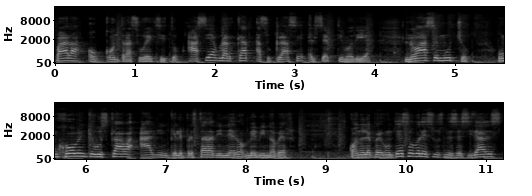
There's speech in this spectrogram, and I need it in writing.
para o contra su éxito. Así habló Arcad a su clase el séptimo día. No hace mucho, un joven que buscaba a alguien que le prestara dinero me vino a ver. Cuando le pregunté sobre sus necesidades,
